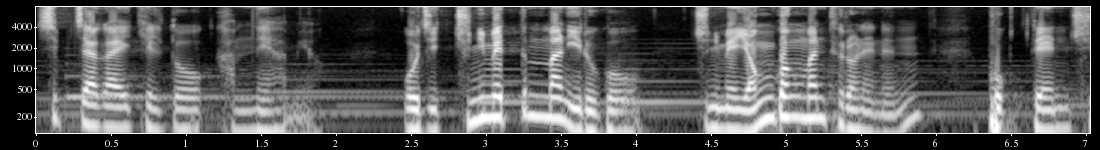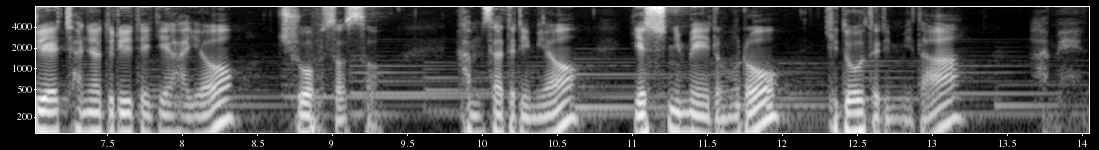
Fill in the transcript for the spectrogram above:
십자가의 길도 감내하며 오직 주님의 뜻만 이루고 주님의 영광만 드러내는 복된 주의 자녀들이 되게 하여 주옵소서 감사드리며 예수님의 이름으로 기도드립니다. 아멘.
